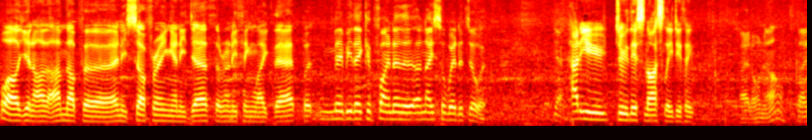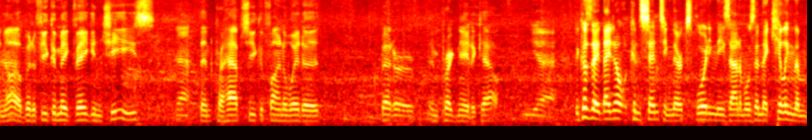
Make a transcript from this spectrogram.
Well, you know, I'm not for any suffering, any death, or anything like that. But maybe they could find a, a nicer way to do it. Yeah. How do you do this nicely? Do you think? I don't know. I know. But if you could make vegan cheese, Yeah. then perhaps you could find a way to better impregnate a cow. Yeah. Because they, they're not consenting, they're exploiting these animals and they're killing them.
